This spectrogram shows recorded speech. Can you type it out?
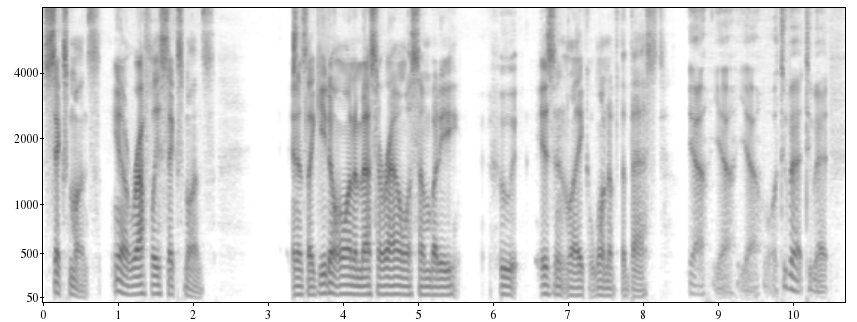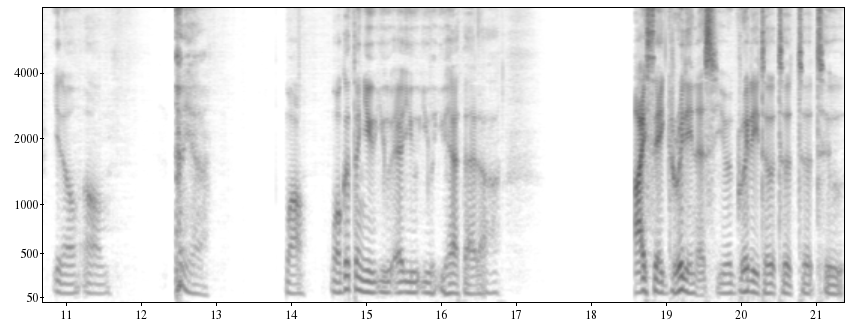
six months, you know, roughly six months. And it's like you don't want to mess around with somebody who isn't like one of the best. Yeah, yeah, yeah. Well, too bad, too bad. You know, um, yeah. Wow. Well, good thing you you uh, you you you had that. Uh, I say grittiness. You're gritty to to to to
